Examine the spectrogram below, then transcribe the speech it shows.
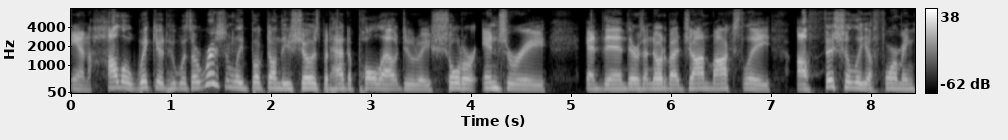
and Hallowicked, who was originally booked on these shows but had to pull out due to a shoulder injury. And then there's a note about John Moxley officially forming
